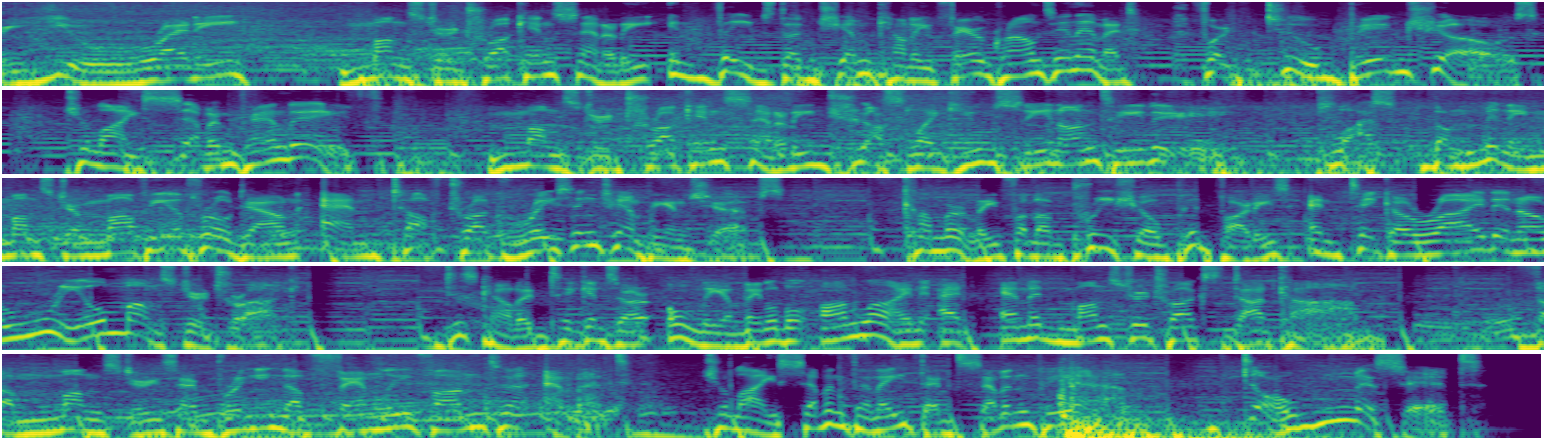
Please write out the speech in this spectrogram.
Are you ready? Monster Truck Insanity invades the Gem County Fairgrounds in Emmett for two big shows, July 7th and 8th. Monster Truck Insanity just like you've seen on TV. Plus, the Mini Monster Mafia Throwdown and Tough Truck Racing Championships. Come early for the pre-show pit parties and take a ride in a real monster truck. Discounted tickets are only available online at emmettmonstertrucks.com. The Monsters are bringing the family fun to Emmett. July 7th and 8th at 7 p.m. Don't miss it.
